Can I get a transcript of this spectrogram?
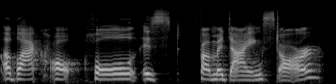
a black hole- is from a dying star?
